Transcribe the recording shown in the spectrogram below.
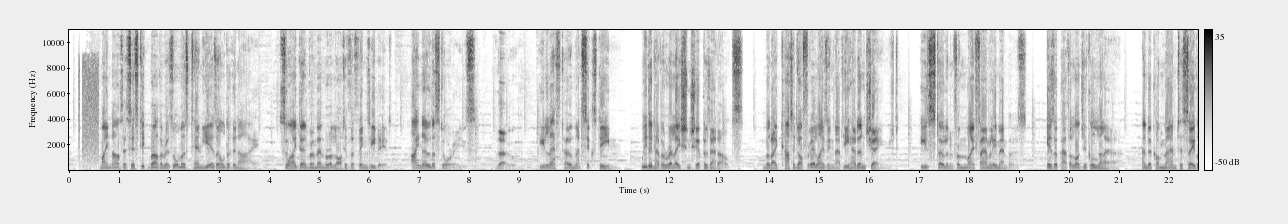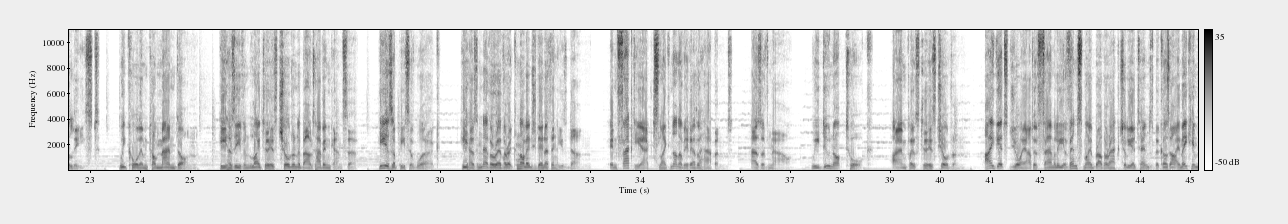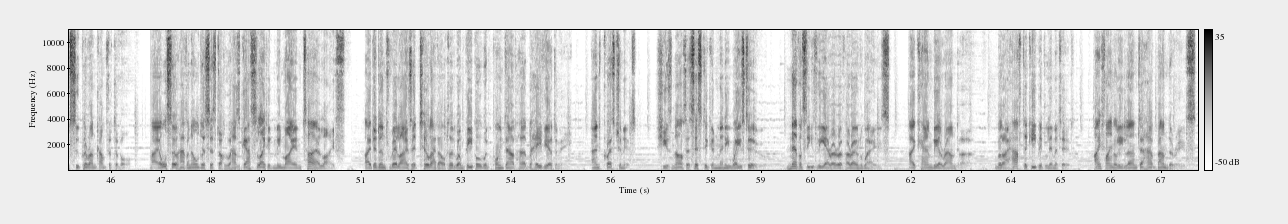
My narcissistic brother is almost 10 years older than I. So I don't remember a lot of the things he did. I know the stories. Though. He left home at 16. We did have a relationship as adults. But I cut it off realizing that he hadn't changed. He's stolen from my family members. Is a pathological liar. And a con man to say the least. We call him Con Man Don. He has even lied to his children about having cancer. He is a piece of work. He has never ever acknowledged anything he's done. In fact he acts like none of it ever happened. As of now. We do not talk. I am close to his children. I get joy out of family events my brother actually attends because I make him super uncomfortable. I also have an older sister who has gaslighted me my entire life. I didn't realize it till adulthood when people would point out her behavior to me. And question it. She's narcissistic in many ways too. Never sees the error of her own ways. I can be around her. But I have to keep it limited. I finally learned to have boundaries.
